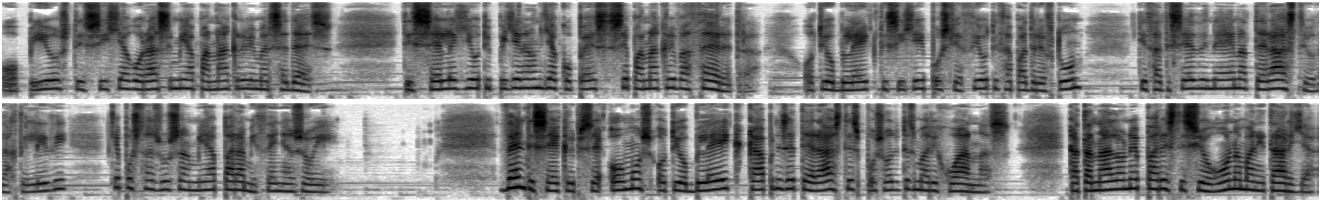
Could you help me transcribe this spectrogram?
ο οποίος της είχε αγοράσει μια πανάκριβη Μερσεντές. Της έλεγε ότι πήγαιναν διακοπές σε πανάκριβα θέρετρα, ότι ο Μπλέικ της είχε υποσχεθεί ότι θα παντρευτούν και θα της έδινε ένα τεράστιο δαχτυλίδι και πως θα ζούσαν μια παραμυθένια ζωή. Δεν της έκρυψε όμως ότι ο Μπλέικ κάπνιζε τεράστιες ποσότητες μαριχουάνας, κατανάλωνε παρεστησιογόνα μανιτάρια,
